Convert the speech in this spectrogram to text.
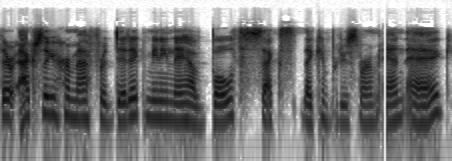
They're actually hermaphroditic, meaning they have both sex, they can produce sperm and egg.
